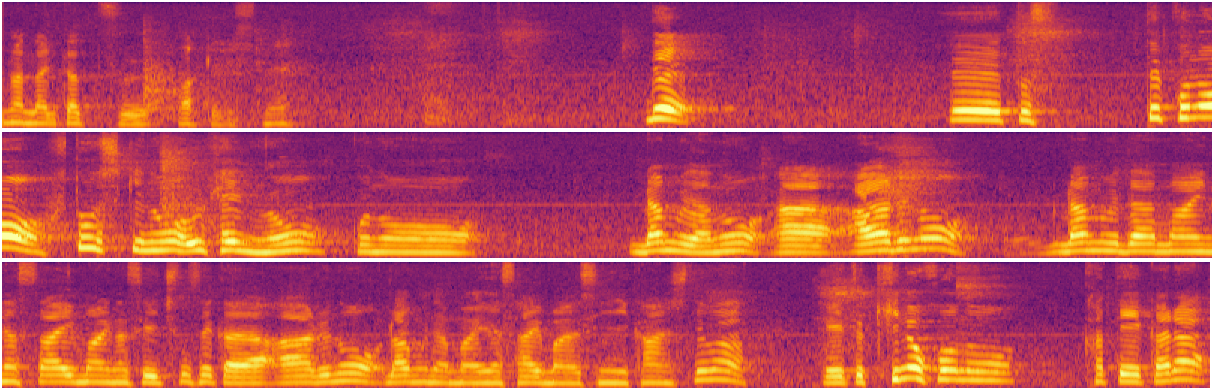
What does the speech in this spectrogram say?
が成り立つわけですね。で、えーとで、この不等式の右辺のこのラムダの、あ R のラムダマイナス i マイナス1とそれから R のラムダマイナス i マイナス2に関しては、えっ、ー、と、キノコの仮定から、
